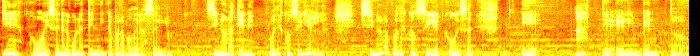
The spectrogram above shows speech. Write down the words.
Tienes, como dicen, alguna técnica para poder hacerlo. Si no la tienes, puedes conseguirla. Y si no la puedes conseguir, como dicen, eh, hazte el invento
